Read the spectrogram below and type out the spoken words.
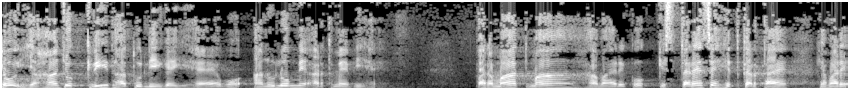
तो यहाँ जो क्री धातु ली गई है, वो अनुलोम्य अर्थ में भी है। परमात्मा हमारे को किस तरह से हित करता है कि हमारे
